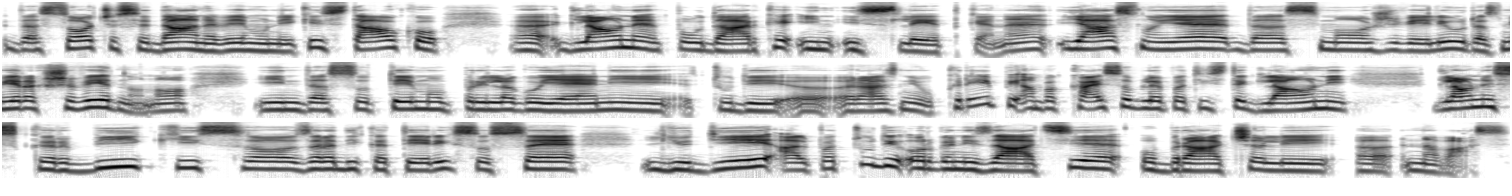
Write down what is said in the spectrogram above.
da so, če se da, ne vem, v nekaj stavkov, uh, glavne poudarke in izsledke? Ne? Jasno je, da smo živeli v razmerah še vedno no? in da so temu prilagojeni tudi uh, razni ukrepi, ampak kaj so bile pa tiste glavni, glavne skrbi, so, zaradi katerih so se ljudje ali pa tudi organizacije obračali na vas?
